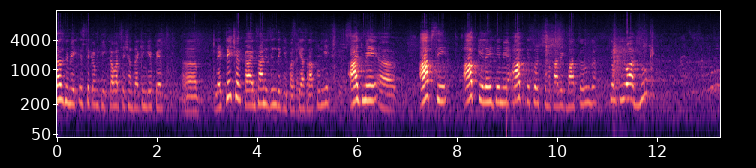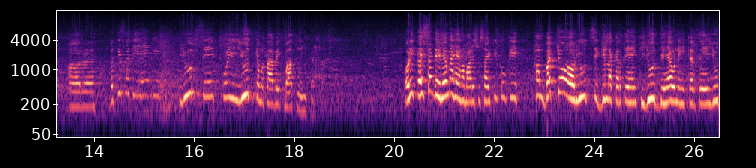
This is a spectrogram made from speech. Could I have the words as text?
थर्सडे में इससे कम की कवर सेशन रखेंगे, फिर लिटरेचर का इंसानी ज़िंदगी पर क्या असरात होंगे? आज मैं आपसे, आपके लहजे में, आपके सोच के मुताबिक बात करूँगा, क्योंकि यू आर यूथ और, बदकिस्मत ये है कि यूथ से कोई यूथ के मुताबिक बात नहीं करता। और एक ऐसा डिलेमा है हमारी सोसाइटी को कि हम बच्चों और यूथ से गिला करते हैं कि यूथ बिहेव नहीं करते, यूथ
